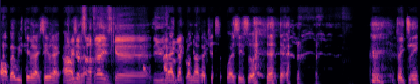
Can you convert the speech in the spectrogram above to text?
Ah, ben oui, c'est vrai, c'est vrai. en 1913 qu'il y a eu À la date qu'on enregistre. Ouais, c'est ça. fait que, tu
